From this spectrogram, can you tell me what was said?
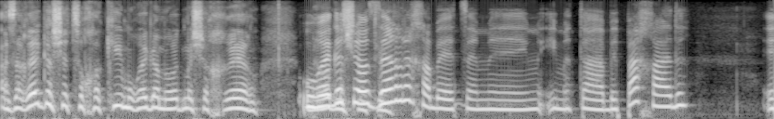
אז הרגע שצוחקים הוא רגע מאוד משחרר. הוא מאוד רגע משמעותי. שעוזר לך בעצם, אה, אם, אם אתה בפחד. אה,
